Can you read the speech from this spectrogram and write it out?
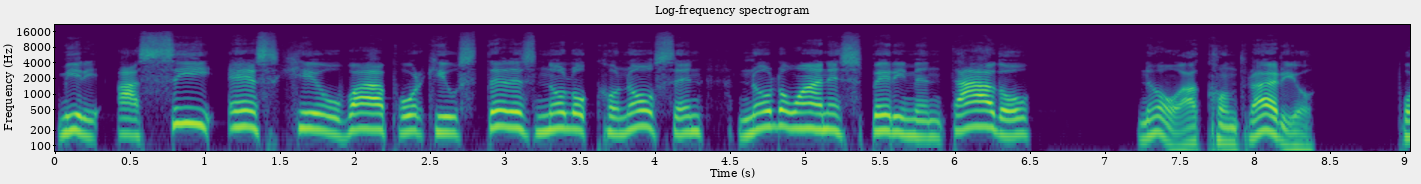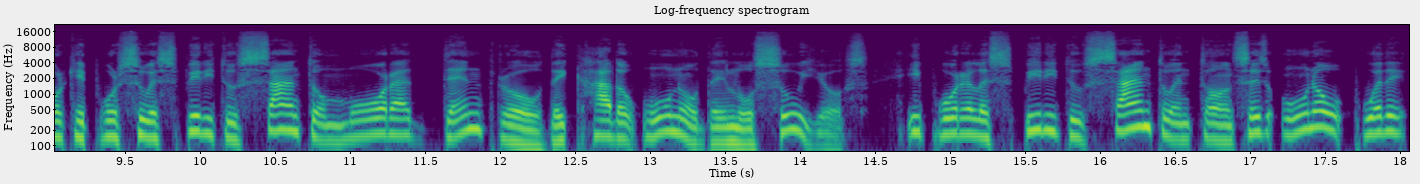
Mire, así es Jehová porque ustedes no lo conocen, no lo han experimentado. No, al contrario, porque por su Espíritu Santo mora dentro de cada uno de los suyos. Y por el Espíritu Santo entonces uno puede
